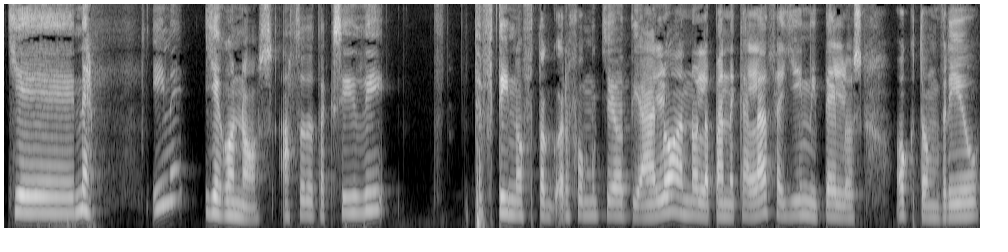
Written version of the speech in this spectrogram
Και ναι, είναι γεγονός. Αυτό το ταξίδι φτύνω τον κόρφο μου και ό,τι άλλο. Αν όλα πάνε καλά θα γίνει τέλος Οκτωβρίου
